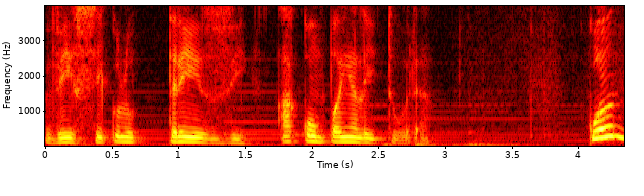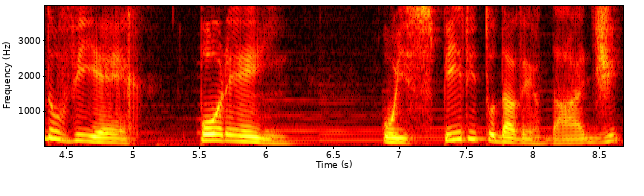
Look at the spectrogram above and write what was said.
versículo 13. Acompanhe a leitura. Quando vier, porém, o Espírito da Verdade,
